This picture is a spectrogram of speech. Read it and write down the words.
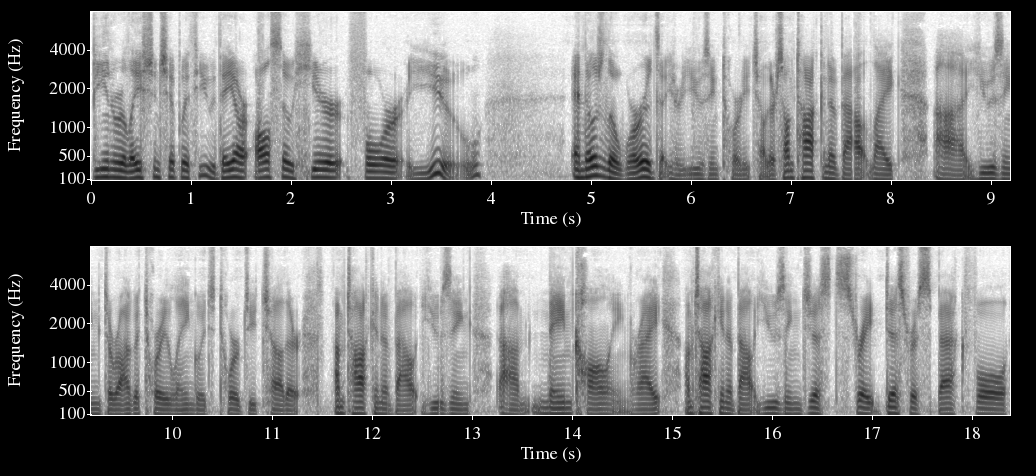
be in a relationship with you. They are also here for you and those are the words that you're using toward each other. So I'm talking about like uh, using derogatory language towards each other. I'm talking about using um, name calling, right? I'm talking about using just straight disrespectful,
